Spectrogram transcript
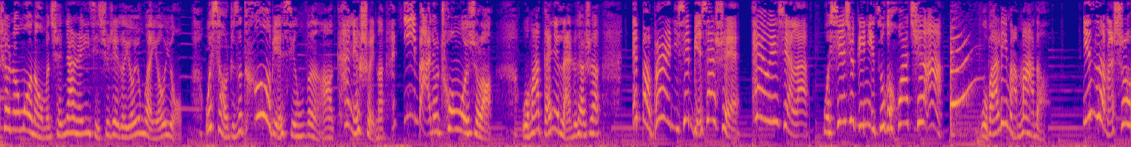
上周末呢，我们全家人一起去这个游泳馆游泳，我小侄子特别兴奋啊，看见水呢，一把就冲过去了。我妈赶紧拦住他说：“哎，宝贝儿，你先别下水，太危险了，我先去给你租个花圈啊。”我爸立马骂道：“你怎么说话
